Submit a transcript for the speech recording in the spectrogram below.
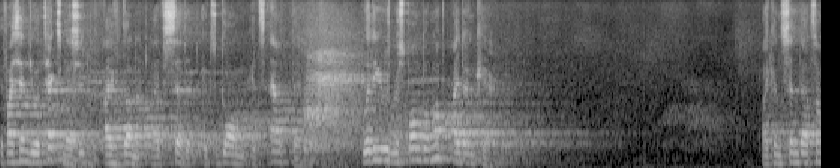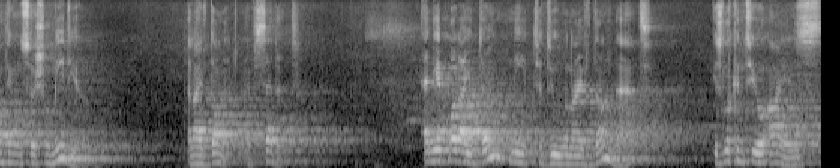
If I send you a text message, I've done it, I've said it, it's gone, it's out there. Whether you respond or not, I don't care. I can send out something on social media, and I've done it, I've said it. And yet, what I don't need to do when I've done that is look into your eyes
